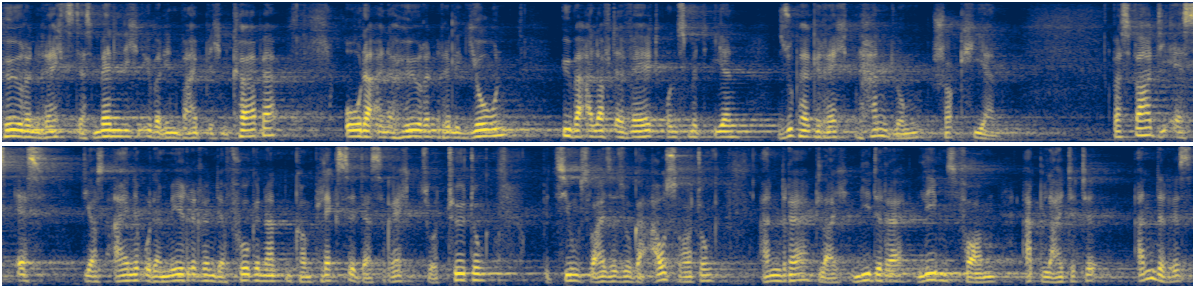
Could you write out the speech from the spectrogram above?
höheren Rechts des Männlichen über den weiblichen Körper oder einer höheren Religion überall auf der Welt uns mit ihren supergerechten Handlungen schockieren. Was war die SS, die aus einem oder mehreren der vorgenannten Komplexe das Recht zur Tötung bzw. sogar Ausrottung anderer, gleich niederer Lebensformen ableitete, anderes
